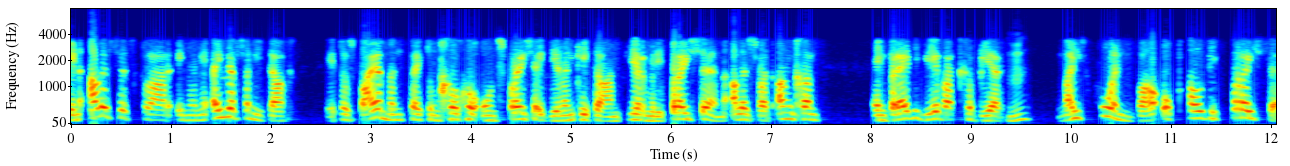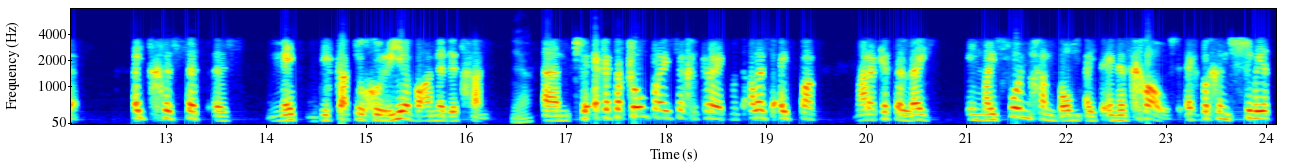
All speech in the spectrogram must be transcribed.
en alles is klaar en aan die einde van die dag het ons baie min tyd om gou-gou ons prysuitdelingkie te hanteer met die pryse en alles wat aangaan. En Brady weet wat gebeur. Hmm? My foon waarop al die pryse uitgesit is met die kategorieë waarna dit gaan. Ja. Ehm um, so ek het 'n klomp pryse gekry, ek moet alles uitpak, maar ek het 'n lys en my foon gaan bom uit en dit is chaos. Ek begin sweet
